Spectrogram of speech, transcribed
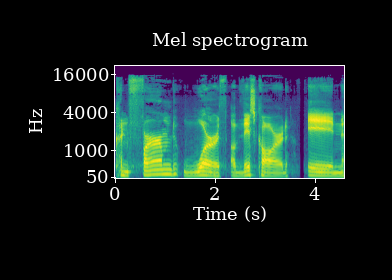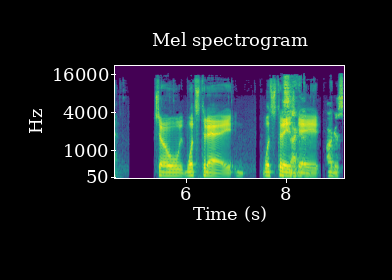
confirmed worth of this card in. So what's today? What's today's second. date? August.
